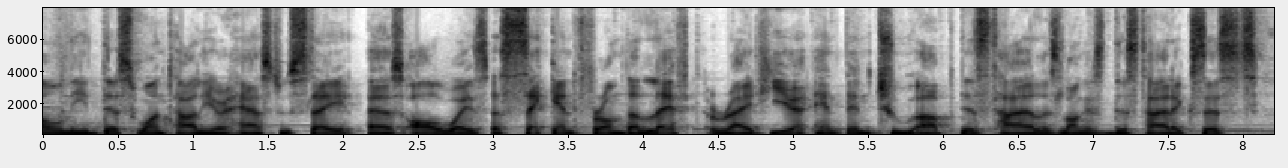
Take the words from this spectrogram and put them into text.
Only this one tile here has to stay as always. The second from the left right here and then two up. This tile, as long as this tile exists,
